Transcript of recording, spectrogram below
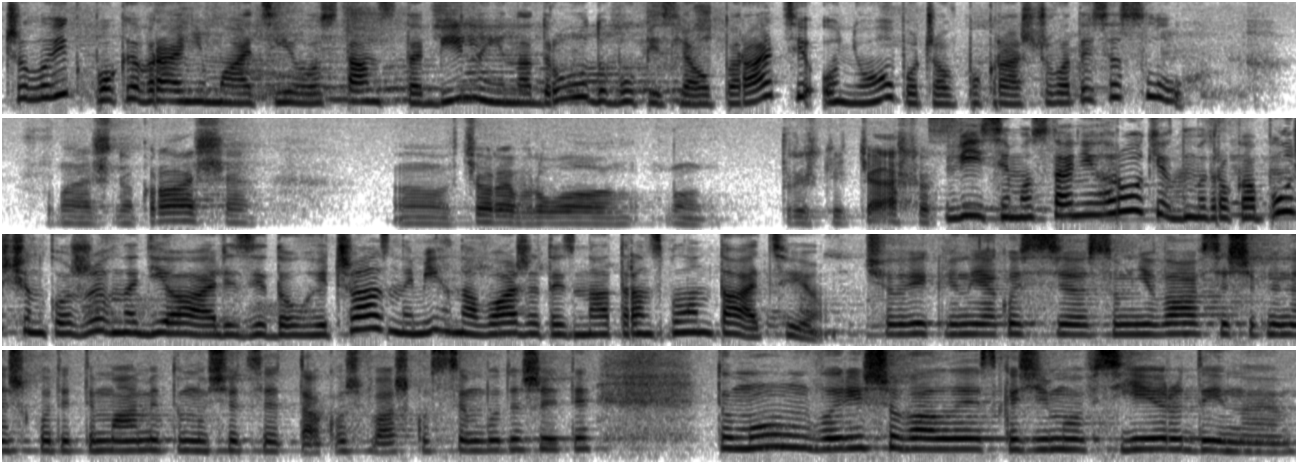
Чоловік поки в реанімації. Його стан стабільний. і На другу добу після операції у нього почав покращуватися слух. Значно краще. Вчора було ну, трішки тяжко. Вісім останніх років Дмитро Капущенко жив на діалізі. Довгий час не міг наважитись на трансплантацію. Чоловік він якось е, сумнівався, щоб не нашкодити мамі, тому що це також важко з цим буде жити. Тому вирішували, скажімо, всією родиною,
